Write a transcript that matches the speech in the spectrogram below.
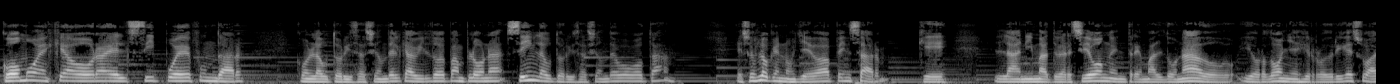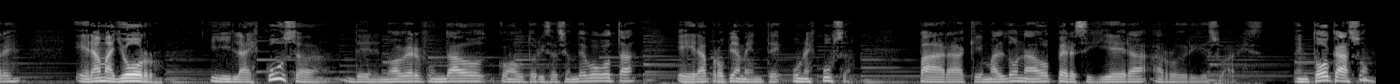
¿Cómo es que ahora él sí puede fundar con la autorización del Cabildo de Pamplona sin la autorización de Bogotá? Eso es lo que nos lleva a pensar que la animadversión entre Maldonado y Ordóñez y Rodríguez Suárez era mayor y la excusa de no haber fundado con autorización de Bogotá era propiamente una excusa para que Maldonado persiguiera a Rodríguez Suárez. En todo caso,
